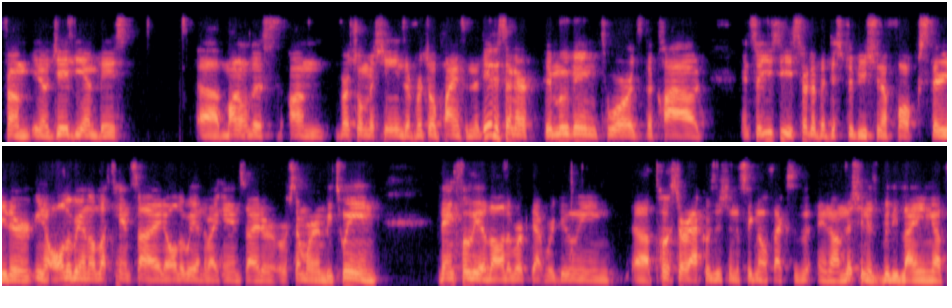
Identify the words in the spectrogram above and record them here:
from, you know, JVM based uh, monoliths on virtual machines or virtual appliances in the data center, they're moving towards the cloud. And so you see sort of a distribution of folks. They're either, you know, all the way on the left-hand side, all the way on the right-hand side, or, or somewhere in between thankfully, a lot of the work that we're doing uh, post our acquisition of SignalFx and Omnition is really lining up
